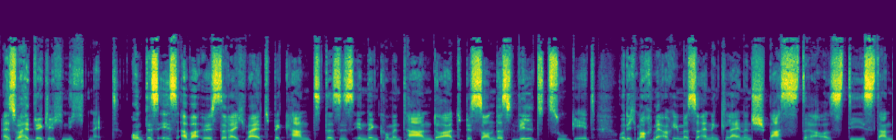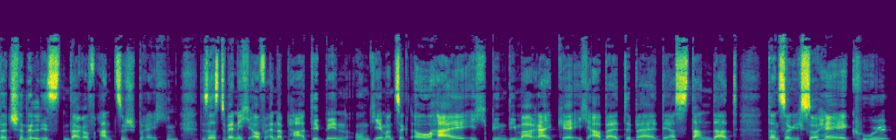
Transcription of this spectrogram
Es war halt wirklich nicht nett. Und es ist aber österreichweit bekannt, dass es in den Kommentaren dort besonders wild zugeht. Und ich mache mir auch immer so einen kleinen Spaß draus, die Standardjournalisten darauf anzusprechen. Das heißt, wenn ich auf einer Party bin und jemand sagt, oh hi, ich bin die Mareike, ich arbeite bei der Standard, dann sage ich so, hey, cool,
